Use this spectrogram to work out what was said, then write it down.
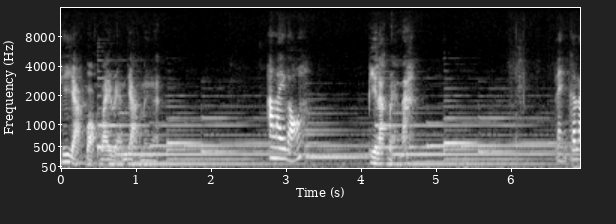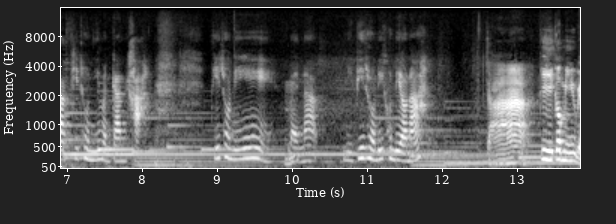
พี่อยากบอกอะไรแหวนอย่างหนึ่งอะอะไรเหรอพี่รักแหวนนะ แหวนก็รักพี่โทนี่เหมือนกันค่ะ พี่โทนี่แหวนน่ะ มีพี่โทนี่คนเดียวนะ จ้า พี่ก็มีแหว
